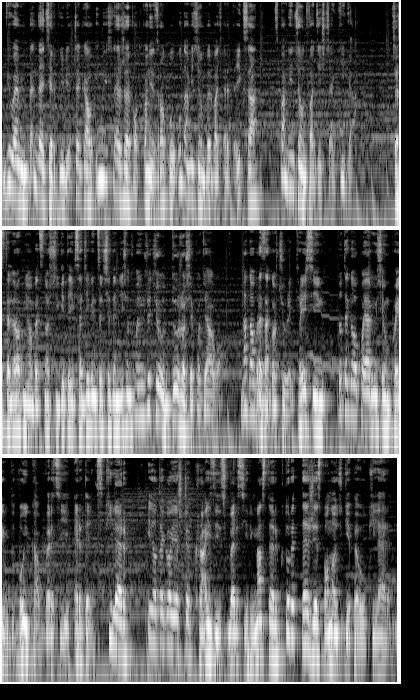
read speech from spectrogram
mówiłem, będę cierpliwie czekał i myślę, że pod koniec roku uda mi się wyrwać RTX-a z pamięcią 20 GB. Przez ten rok nieobecności GTX 970 w moim życiu dużo się podziało. Na dobre zagościł Ray Tracing, do tego pojawił się Quake 2 w wersji RTX Killer i do tego jeszcze Crysis w wersji Remaster, który też jest ponoć GPU killerem.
